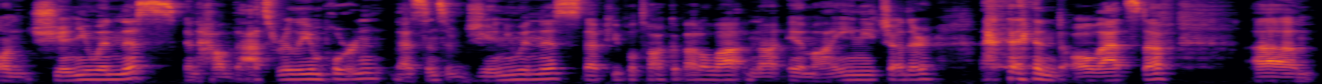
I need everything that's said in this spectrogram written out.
On genuineness and how that's really important, that sense of genuineness that people talk about a lot, not MIing each other and all that stuff. Um,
